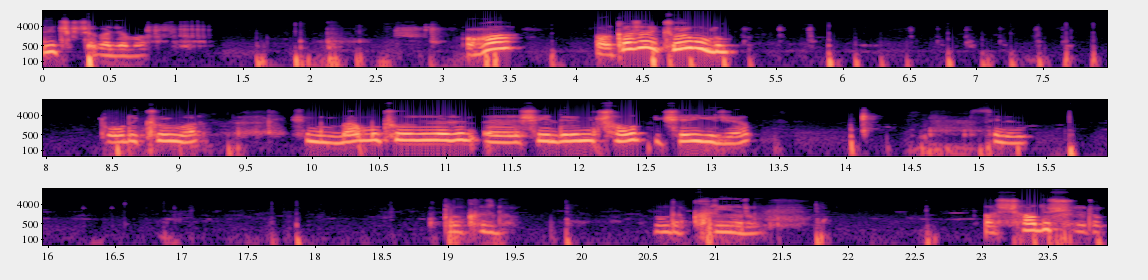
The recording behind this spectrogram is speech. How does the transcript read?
Ne çıkacak acaba? Aha! Arkadaşlar köy buldum. Orada köy var. Şimdi ben bu köylülerin e, şeylerini çalıp içeri gireceğim. Senin Bunu kırdım. Bunu da kırıyorum. Aşağı düşüyorum.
